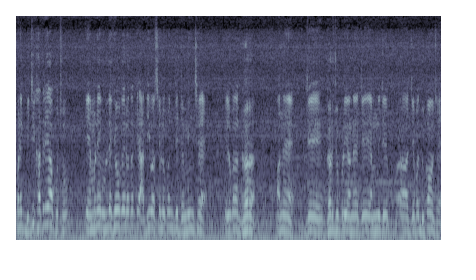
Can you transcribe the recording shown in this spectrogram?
પણ એક બીજી ખાતરી આપું છું કે એમણે ઉલ્લેખ એવો કર્યો હતો કે આદિવાસી લોકોની જે જમીન છે એ લોકોના ઘર અને જે ઘર ઝૂંપડી અને જે એમની જે જે બધી દુકાનો છે,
